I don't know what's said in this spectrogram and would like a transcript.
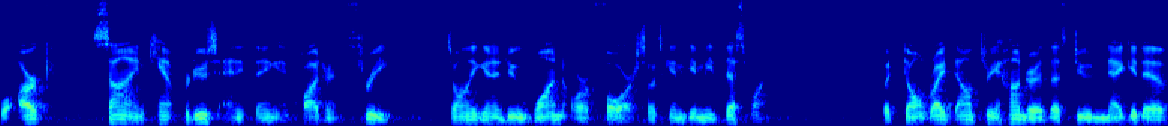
Well, arc sine can't produce anything in quadrant 3. It's only going to do 1 or 4, so it's going to give me this one. But don't write down 300. Let's do negative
